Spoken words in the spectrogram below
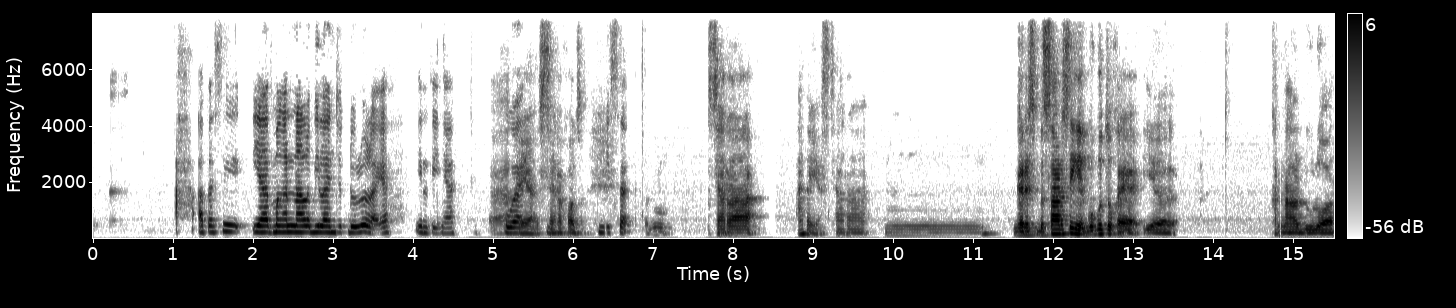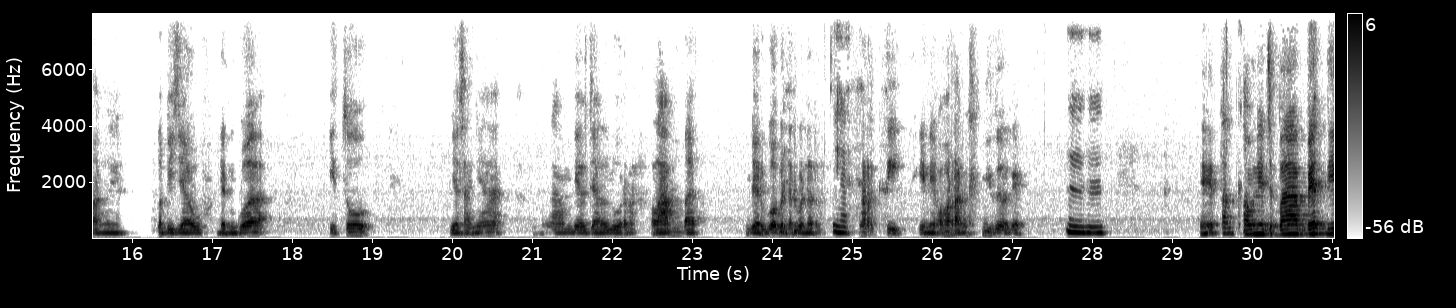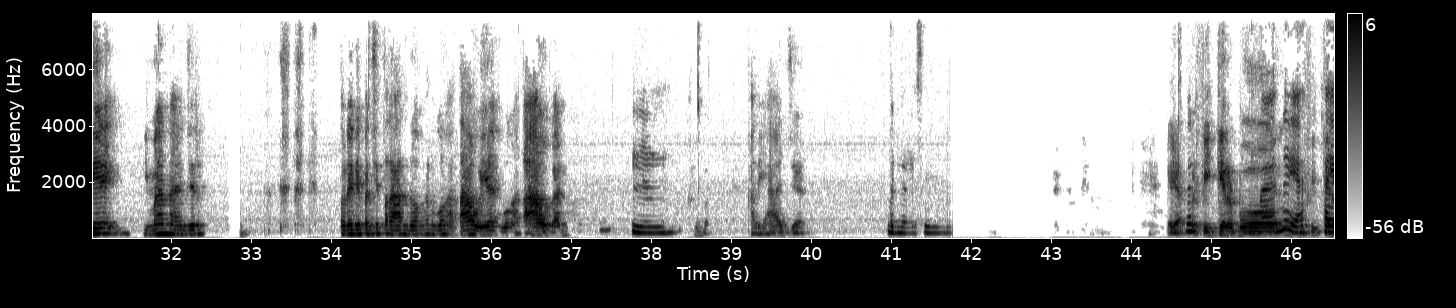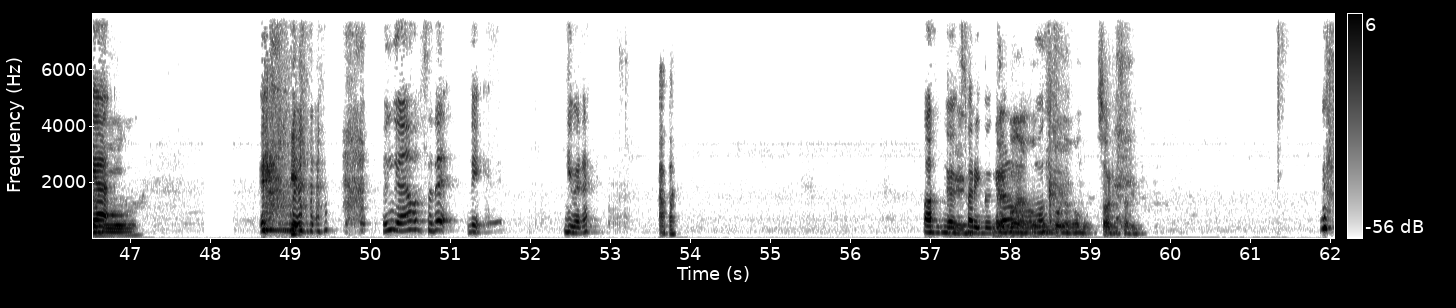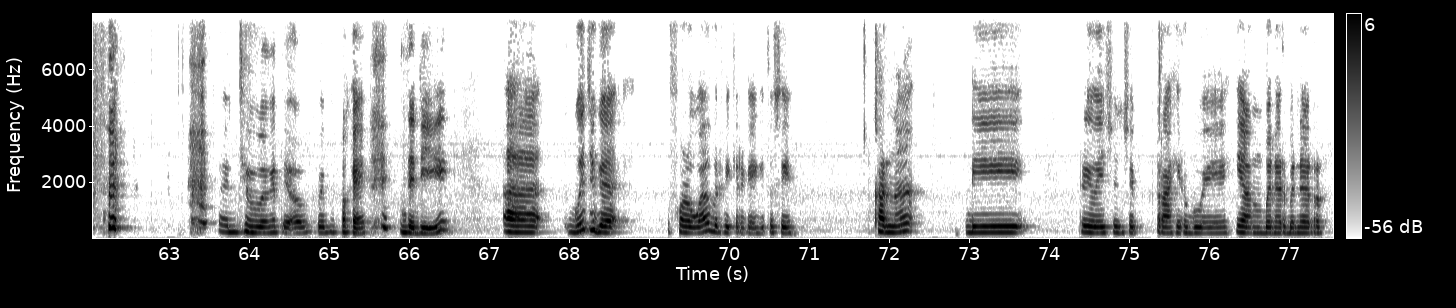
ah, apa sih? Ya mengenal lebih lanjut dulu lah ya intinya Eh, Buat- ya secara kons bisa. Secara apa ya secara hmm, garis besar sih ya gue butuh kayak ya kenal dulu orangnya lebih jauh dan gue itu biasanya ngambil jalur lambat biar gue bener-bener Iya. ngerti ini orang gitu kayak Mhm. ya tar- tahunnya jebabet dia gimana anjir Atau dia pencitraan doang kan gue nggak tahu ya, gue nggak tahu kan. Hmm, Kali aja. bener sih Ya, berpikir, Bung. gimana ya Berpikir, kayak Bung. enggak maksudnya nih gimana Apa? oh enggak Enggak, sorry gue enggak, kira gue lo nggak ngomong ngomong. Gue nggak ngomong. Sorry, sorry. lucu banget ya ampun oke jadi eh gue juga for a while berpikir kayak gitu sih. Karena di relationship terakhir gue yang benar-benar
